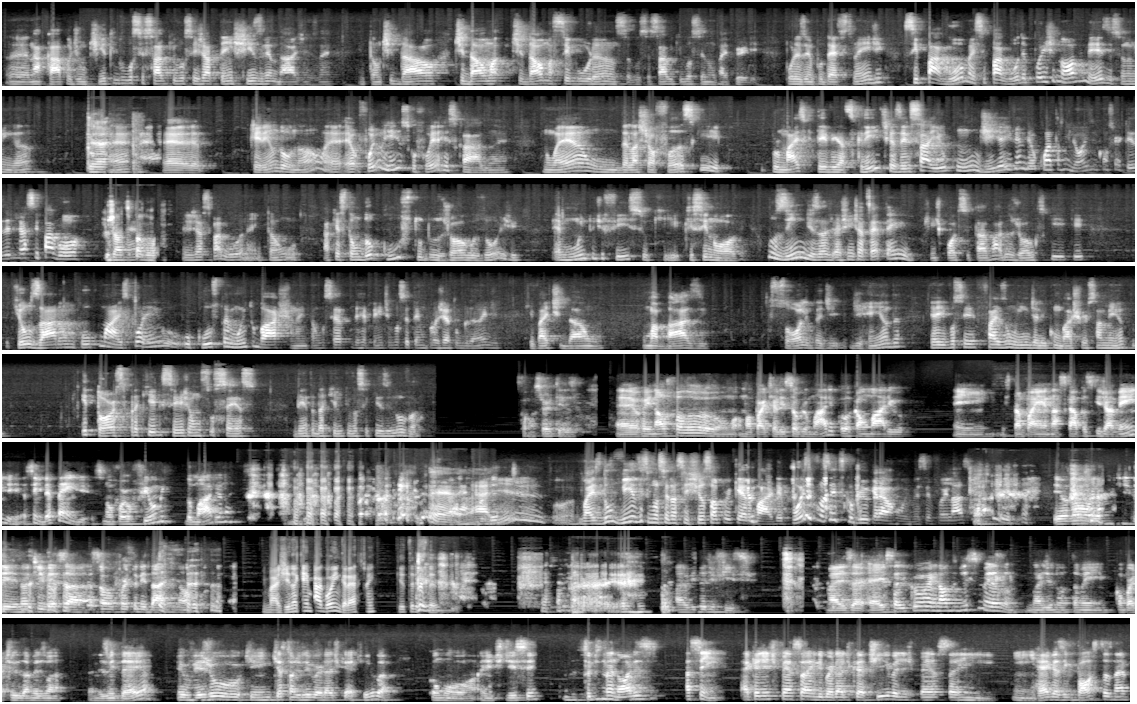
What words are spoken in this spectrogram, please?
é, na capa de um título, você sabe que você já tem X vendagens, né? Então te dá, te dá, uma, te dá uma segurança, você sabe que você não vai perder. Por exemplo, Death Stranding se pagou, mas se pagou depois de nove meses, se eu não me engano. É. é. é, querendo ou não, é, é, foi um risco, foi arriscado, né? Não é um The Last of Us que, por mais que teve as críticas, ele saiu com um dia e vendeu 4 milhões e com certeza ele já se pagou. Já né? se pagou. Ele já se pagou, né? Então, a questão do custo dos jogos hoje é muito difícil que, que se inove. Os indies, a, a gente até tem, a gente pode citar vários jogos que, que, que ousaram um pouco mais, porém o, o custo é muito baixo, né? Então, você, de repente, você tem um projeto grande que vai te dar um, uma base sólida de, de renda, e aí você faz um indie ali com baixo orçamento e torce para que ele seja um sucesso dentro daquilo que você quis inovar. Com certeza. É, o Reinaldo falou uma, parte ali sobre o Mario, colocar um Mario em estampar nas capas que já vende, assim, depende. Se não for o filme do Mario, né? É, aí. pô, mas duvido se você não assistiu só porque era o Mario. Depois que você descobriu que era ruim, mas você foi lá assistir. Eu não, eu não tive, não tive essa, essa oportunidade, não. Imagina quem pagou o ingresso, hein? Que tristeza. A vida é difícil. Mas é, é isso aí que o Reinaldo disse mesmo. Imagino também compartilho da mesma, da mesma ideia. Eu vejo que em questão de liberdade criativa, como a gente disse, estúdios menores, assim, é que a gente pensa em liberdade criativa, a gente pensa em, em regras impostas, né?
